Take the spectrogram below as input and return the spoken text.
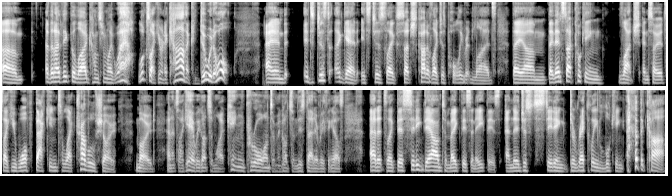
Um, and then I think the line comes from like, wow, looks like you're in a car that can do it all. And it's just again, it's just like such kind of like just poorly written lines. They um they then start cooking lunch, and so it's like you warp back into like travel show mode, and it's like yeah, we got some like king prawns, and we got some this that everything else, and it's like they're sitting down to make this and eat this, and they're just sitting directly looking at the car,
